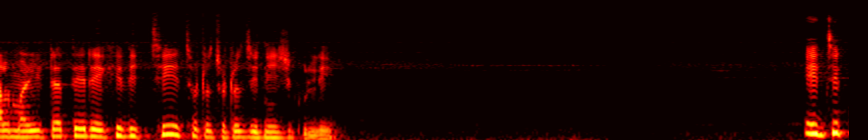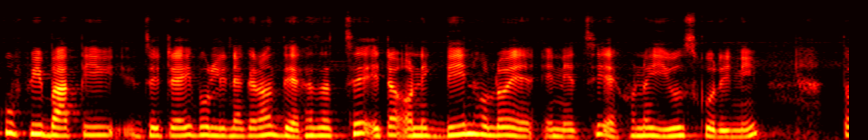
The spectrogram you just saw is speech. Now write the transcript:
আলমারিটাতে রেখে দিচ্ছি ছোট ছোট জিনিসগুলি। এই যে কুপি বাতি যেটাই বলি না কেন, দেখা যাচ্ছে এটা অনেক দিন হলো এনেছি এখনও ইউজ করিনি। তো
